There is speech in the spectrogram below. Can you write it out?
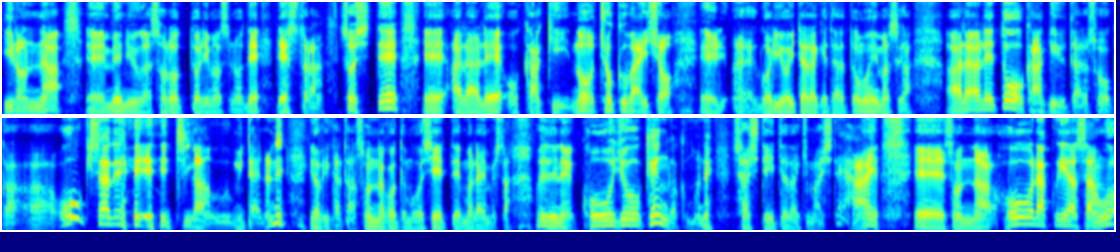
いろんな、えー、メニューが揃っておりますのでレストラン。そして、え、あられおかきの直売所、え、ご利用いただだけたらと思いますがあられとかき言うたらそうか大きさで違うみたいなね呼び方そんなことも教えてもらいました。それでね工場見学もねさせていただきましてはい、えー、そんな宝楽屋さんを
